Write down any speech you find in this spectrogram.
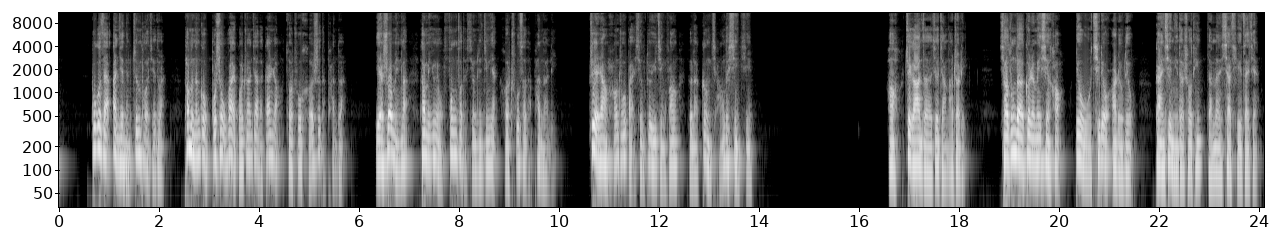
不过在案件的侦破阶段，他们能够不受外国专家的干扰，做出合适的判断。也说明了他们拥有丰富的刑侦经验和出色的判断力。这也让杭州百姓对于警方有了更强的信心。好，这个案子就讲到这里。小东的个人微信号六五七六二六六，感谢您的收听，咱们下期再见。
